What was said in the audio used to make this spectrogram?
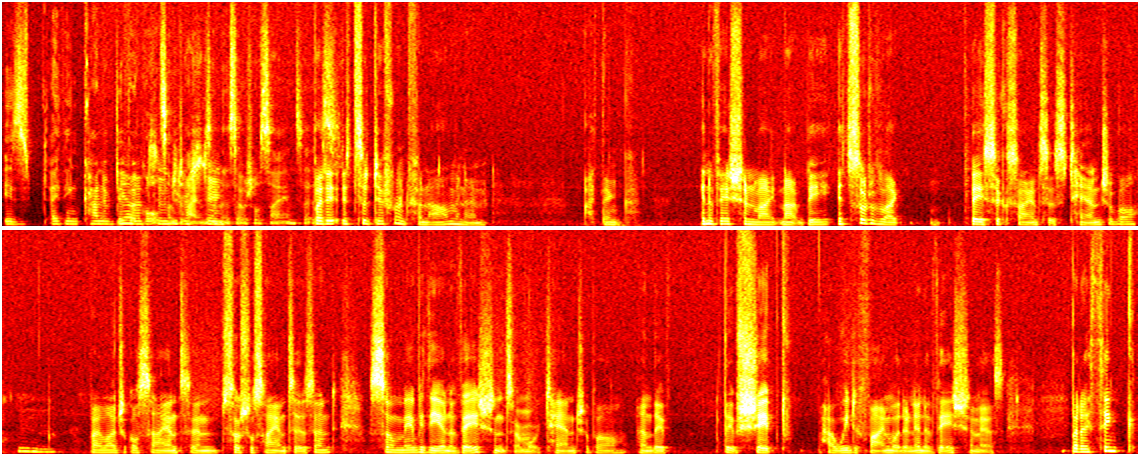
is I think kind of difficult yeah, sometimes in the social sciences. But it, it's a different phenomenon. I think innovation might not be. It's sort of like basic science is tangible. Mm-hmm. Biological science and social science isn't. So maybe the innovations are more tangible, and they've they've shaped how we define what an innovation is. But I think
